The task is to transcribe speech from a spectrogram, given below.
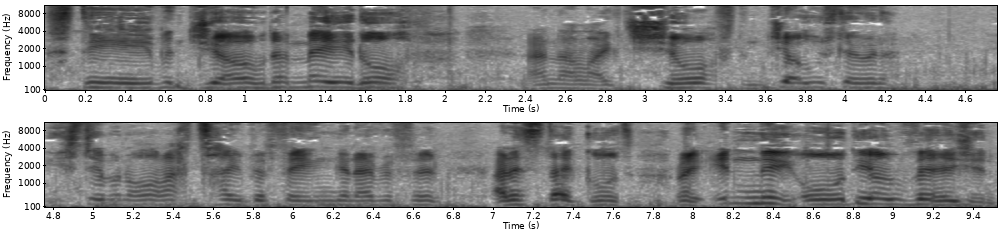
Steve and Joe, they're made up and they're like chuffed and Joe's doing he's doing all that type of thing and everything and it's that good. Right, in the audio version,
